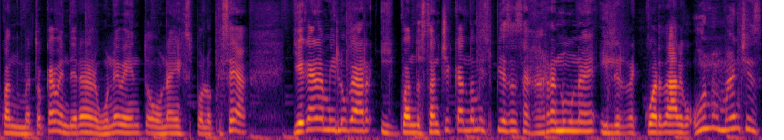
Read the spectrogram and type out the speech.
cuando me toca vender en algún evento o una expo, lo que sea, llegan a mi lugar y cuando están checando mis piezas agarran una y les recuerda algo, oh no manches,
